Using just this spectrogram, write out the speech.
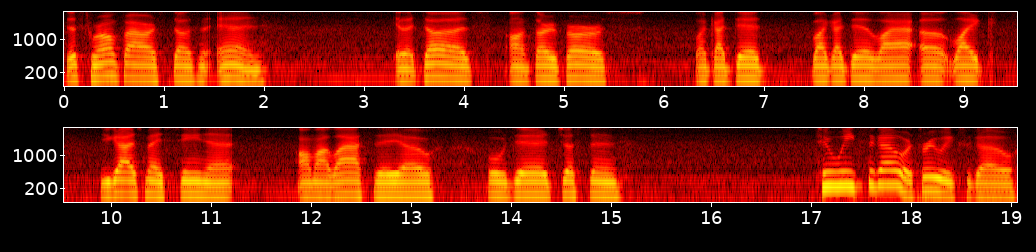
This coronavirus doesn't end. If it does on 31st like I did like I did la uh, like you guys may have seen it on my last video we did just in two weeks ago or three weeks ago?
